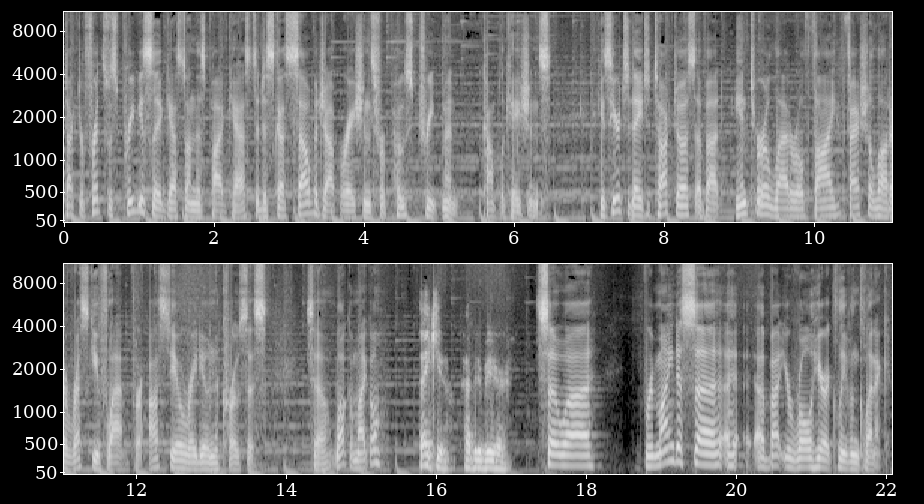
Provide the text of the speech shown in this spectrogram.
Dr. Fritz was previously a guest on this podcast to discuss salvage operations for post treatment complications. He's here today to talk to us about anterolateral thigh fascia lata rescue flap for osteoradionecrosis. So, welcome, Michael. Thank you. Happy to be here. So, uh, remind us uh, about your role here at Cleveland Clinic.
